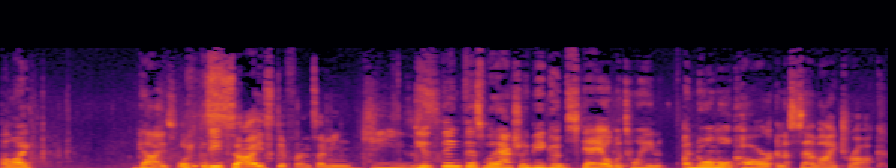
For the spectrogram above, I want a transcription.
But, like, guys, Look at the size difference. I mean, jeez. do you think this would actually be a good scale between a normal car and a semi truck?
